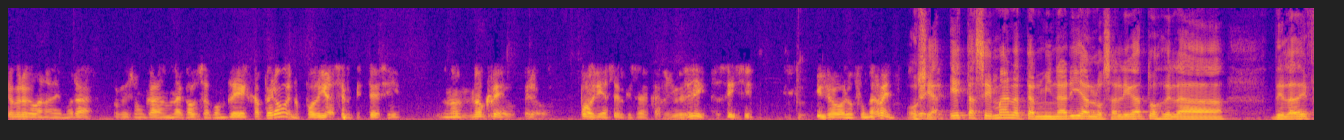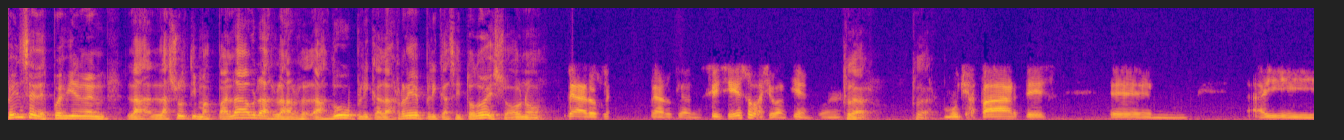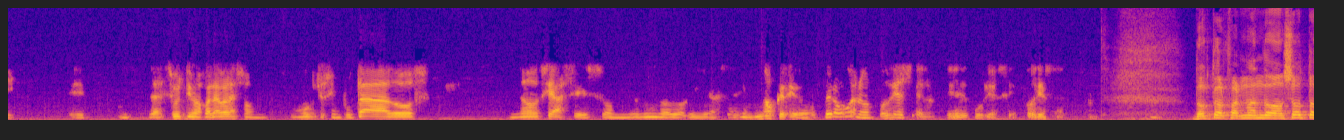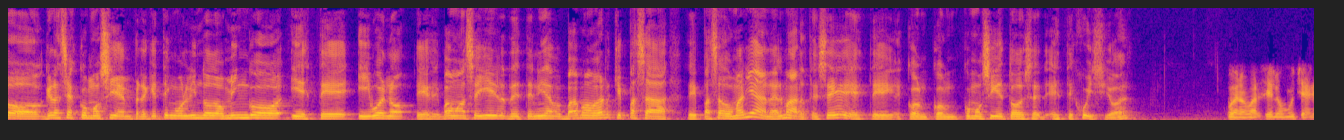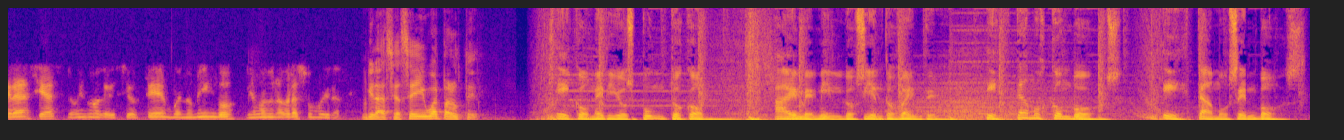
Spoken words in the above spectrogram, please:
Yo creo que van a demorar, porque es una causa compleja, pero bueno, podría ser que esté, sí. No, no creo, pero podría ser que salga el veredicto, sí, sí y luego los fundamentos. O sea, esta semana terminarían los alegatos de la de la defensa y después vienen las últimas palabras, las, dúplicas, las réplicas y todo eso, ¿o no? Claro, claro, claro. Sí, sí, eso va a llevar tiempo. ¿eh? Claro, claro. Muchas partes. Eh, hay eh, las últimas palabras son muchos imputados. No se hace eso en uno o dos días. ¿eh? No creo. Pero bueno, podría ser. Podría ser. Podría ser. Doctor Fernando Soto, gracias como siempre, que tenga un lindo domingo y este y bueno, eh, vamos a seguir detenida, vamos a ver qué pasa de pasado mañana, el martes, eh, este, con, cómo sigue todo este juicio. Eh. Bueno, Marcelo, muchas gracias, lo mismo le deseo a usted, un buen domingo, le mando un abrazo muy grande. Gracias, igual para usted. Ecomedios.com AM1220. Estamos con vos, estamos en vos.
